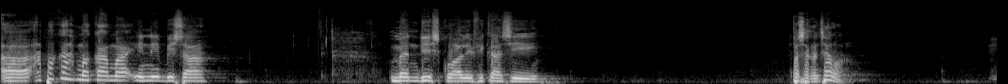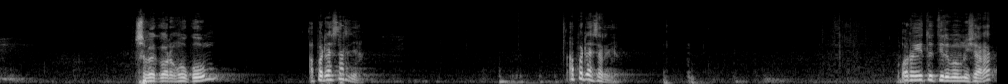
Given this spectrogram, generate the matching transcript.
uh, apakah mahkamah ini bisa mendiskualifikasi pasangan calon? Sebagai orang hukum, apa dasarnya? Apa dasarnya? Orang itu tidak memenuhi syarat,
